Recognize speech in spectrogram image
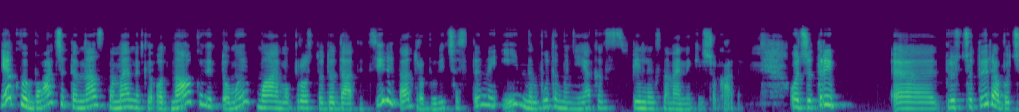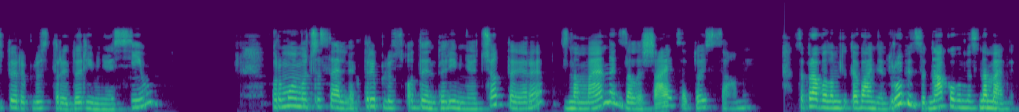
Як ви бачите, в нас знаменники однакові, то ми маємо просто додати цілі та дробові частини і не будемо ніяких спільних знаменників шукати. Отже, 3 е, плюс 4 або 4 плюс 3 дорівнює 7. Формуємо чисельник 3 плюс 1 дорівнює 4, знаменник залишається той самий. За правилом додавання дробів з однаковими знаменниками.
